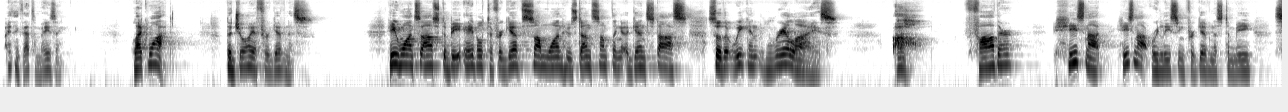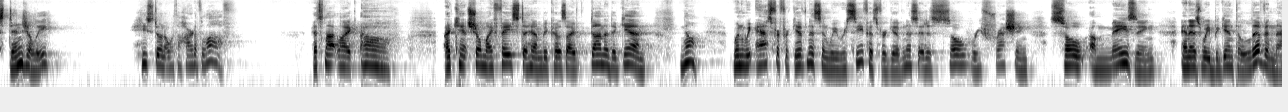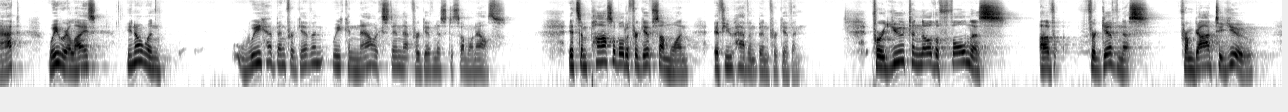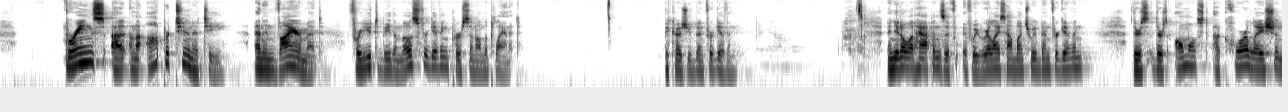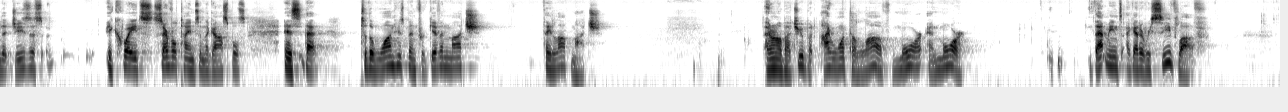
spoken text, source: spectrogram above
I think that's amazing. Like what? The joy of forgiveness he wants us to be able to forgive someone who's done something against us so that we can realize, oh, Father, He's not, he's not releasing forgiveness to me stingily. He's doing it with a heart of love. It's not like, oh, I can't show my face to him because I've done it again. No, when we ask for forgiveness and we receive His forgiveness, it is so refreshing, so amazing. And as we begin to live in that, we realize, you know, when we have been forgiven, we can now extend that forgiveness to someone else. It's impossible to forgive someone if you haven't been forgiven. For you to know the fullness of forgiveness from God to you, brings a, an opportunity, an environment for you to be the most forgiving person on the planet because you've been forgiven. And you know what happens if, if we realize how much we've been forgiven? There's, there's almost a correlation that Jesus equates several times in the Gospels is that to the one who's been forgiven much, they love much. I don't know about you, but I want to love more and more. That means I got to receive love.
